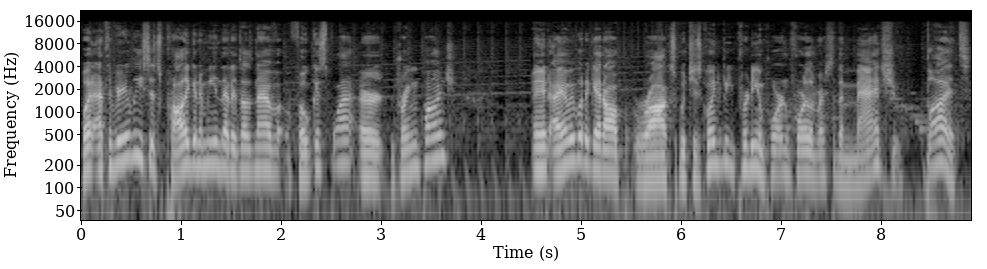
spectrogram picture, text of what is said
But at the very least, it's probably going to mean that it doesn't have Focus Blast or Drain Punch. And I am able to get off Rocks, which is going to be pretty important for the rest of the match. But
